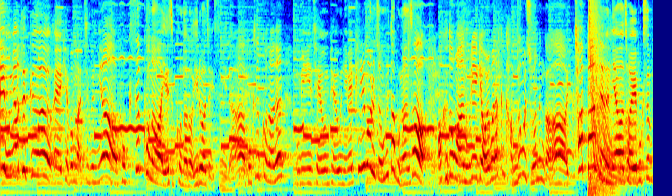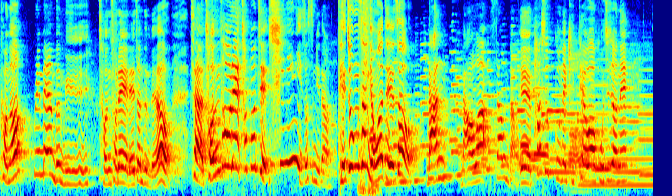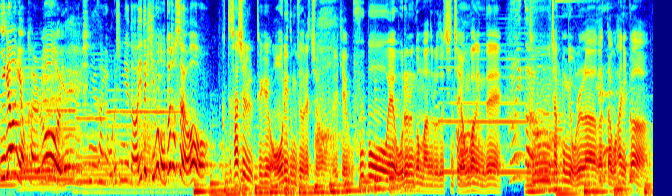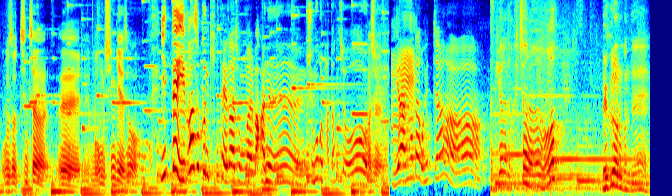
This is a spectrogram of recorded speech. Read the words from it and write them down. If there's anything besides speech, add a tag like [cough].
저희 문명특급 개봉 맛집은요 복습 코너와 예습 코너로 이루어져 있습니다. 복습 코너는 우리 재훈 배우님의 필모를 좀 훑어보면서 아, 그동안 우리에게 얼마나 큰 감동을 주었는가. 첫 번째는요 저희 복습 코너 Remember Me 전설의 레전드인데요. 자 전설의 첫 번째 신인이 있었습니다. 대종상 영화제에서 난 나와 싸운다. 예 파수꾼의 기태와 고지전의 일영이 역할로 예 신인상에 오르십니다. 이때 기분 어떠셨어요? 그때 사실 되게 어리둥절했죠. 이렇게 후보에 오르는 것만으로도 진짜 영광인데 두 작품이 올라갔다고 하니까 그래서 진짜 예, 너무 신기해서 이때 이 파수꾼 기태가 정말 많은 주목을 받았죠. 맞아요. 미안하다고 했잖아. 미안하다고 했잖아, 어? 왜 그러는 건데?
